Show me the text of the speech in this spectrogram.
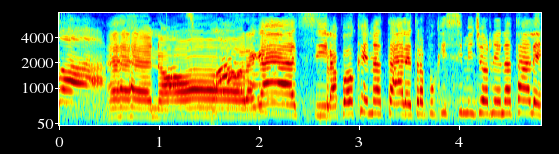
Pasqua! Eh no, ragazzi, tra poco è Natale, tra pochissimi giorni è Natale.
